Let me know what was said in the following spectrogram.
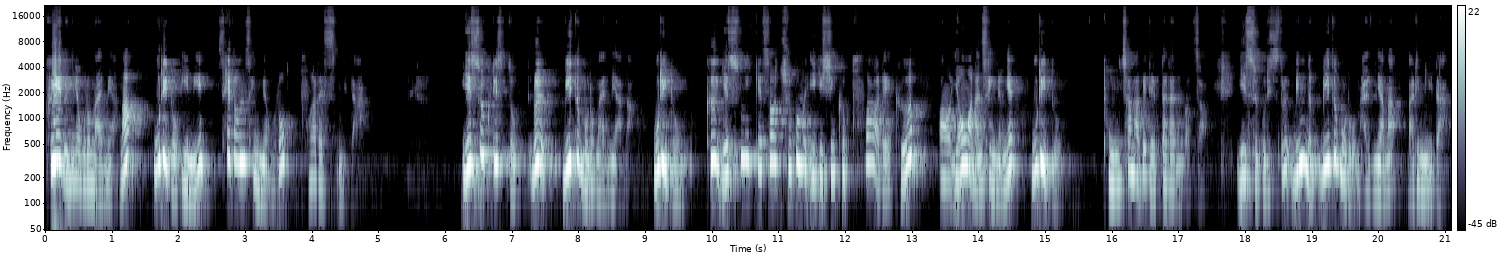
그의 능력으로 말미암아 우리도 이미 새로운 생명으로 부활했습니다. 예수 그리스도를 믿음으로 말미암아 우리도 그 예수님께서 죽음을 이기신 그 부활의 그 어, 영원한 생명에 우리도 동참하게 됐다라는 거죠. 예수 그리스도를 믿는 믿음으로 말미암아 말입니다.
